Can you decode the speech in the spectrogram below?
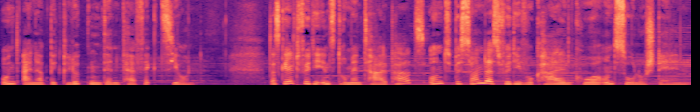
und einer beglückenden Perfektion. Das gilt für die Instrumentalparts und besonders für die vokalen Chor- und Solostellen.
